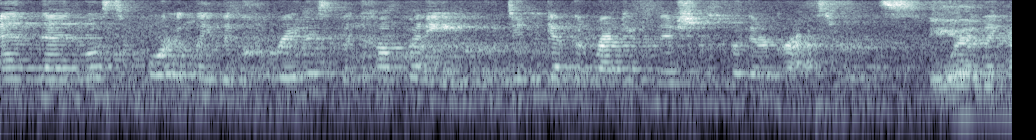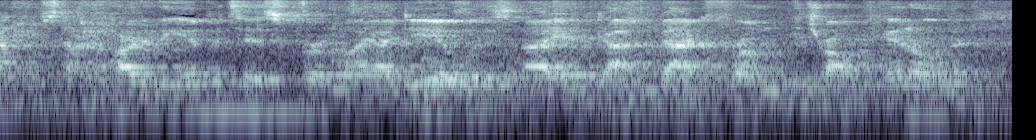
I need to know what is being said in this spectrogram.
and then most importantly, the creators of the company who didn't get the recognition for their grassroots, where they got their start. Part of the impetus for my idea was I had gotten back from the Charlton panel and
